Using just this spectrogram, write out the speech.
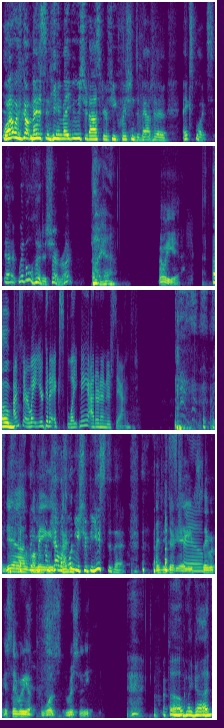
while we've got Madison here, maybe we should ask her a few questions about her exploits. Uh, we've all heard her show, right? Oh yeah. Oh yeah. Um, I'm sorry. Wait, you're gonna exploit me? I don't understand. Yeah, I You're mean, California, you should be used to that. 1938. true. Slavery, slavery was recently. oh my god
